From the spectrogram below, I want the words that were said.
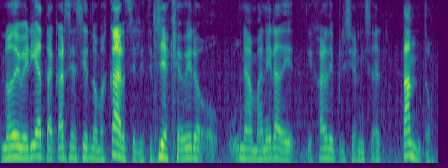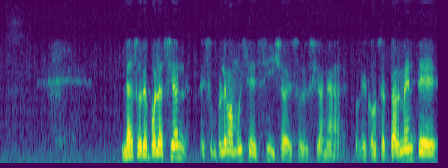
no debería atacarse haciendo más cárceles tendría que haber una manera de dejar de prisionizar tanto. La sobrepoblación es un problema muy sencillo de solucionar porque conceptualmente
